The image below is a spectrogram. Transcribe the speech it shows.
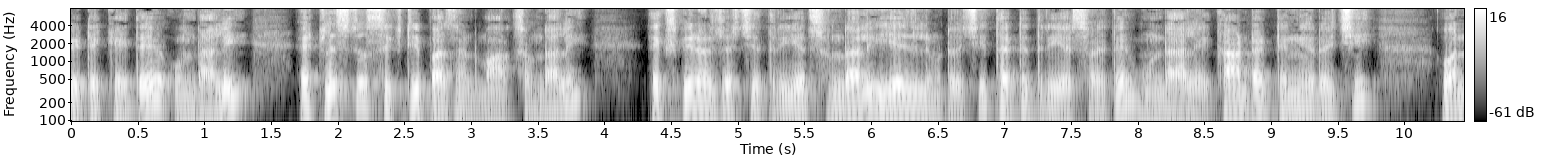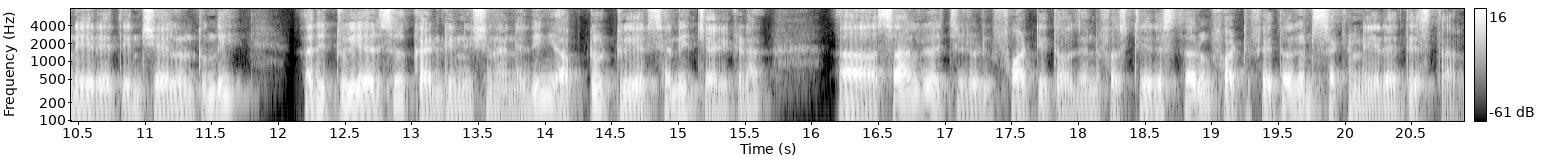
బీటెక్ అయితే ఉండాలి. At least sixty percent marks ఉండాలి. ఎక్స్పీరియన్స్ వచ్చి త్రీ ఇయర్స్ ఉండాలి. ఏజ్ లిమిట్ వచ్చి థర్టీ త్రీ ఇయర్స్ అయితే ఉండాలి. కాంట్రాక్ట్ టెన్ ఇయర్ వచ్చి వన్ ఇయర్ అయితే ఇనిషియల్ ఉంటుంది? అది టూ ఇయర్స్ కంటిన్యూషన్ అనేది అప్ టు టూ ఇయర్స్ అని ఇచ్చారు ఇక్కడ. సాలరీ వచ్చేటప్పటికి ఫార్టీ థౌజండ్ ఫస్ట్ ఇయర్ ఇస్తారు. Forty five thousand second year అయితే ఇస్తారు.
